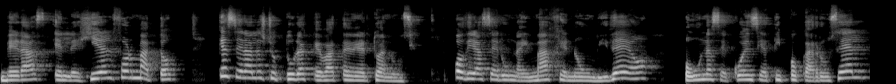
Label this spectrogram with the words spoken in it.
verás elegir el formato que será la estructura que va a tener tu anuncio. Podría ser una imagen o un video, o una secuencia tipo carrusel,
